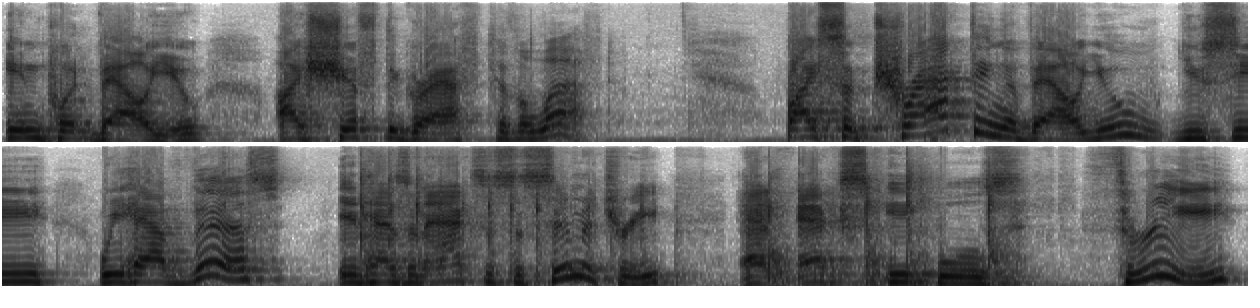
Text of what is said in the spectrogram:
input value, I shift the graph to the left. By subtracting a value, you see we have this. It has an axis of symmetry at x equals 3.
